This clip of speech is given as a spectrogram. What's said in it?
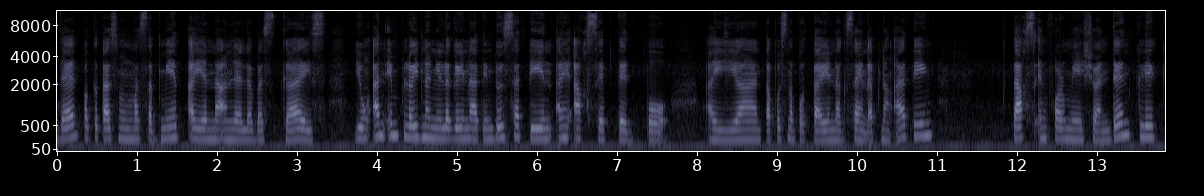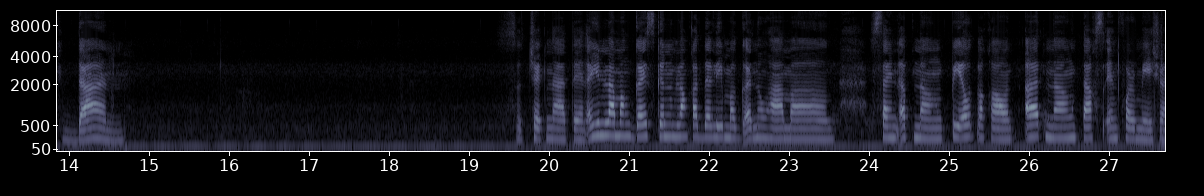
Then, pagkatapos mong masubmit, ayan na ang lalabas guys. Yung unemployed na nilagay natin doon sa tin ay accepted po. Ayan, tapos na po tayo nag-sign up ng ating tax information. Then, click done. So, check natin. Ayun lamang guys, ganun lang kadali mag, ano ha, mag sign up ng payout account at ng tax information.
